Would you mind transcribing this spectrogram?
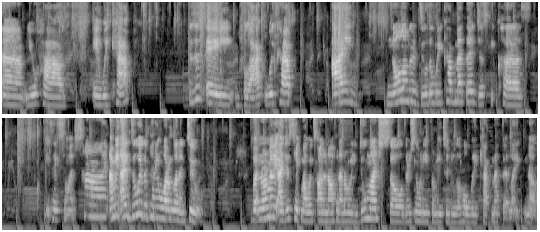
um, you have a wig cap. This is a black wig cap. I no longer do the wig cap method just because it takes too much time. I mean, I do it depending on what I'm going to do. But normally I just take my wigs on and off and I don't really do much so there's no need for me to do the whole wig cap method like no.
